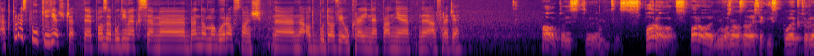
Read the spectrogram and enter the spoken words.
A które spółki jeszcze e, poza Budimexem będą mogły rosnąć e, na odbudowie Ukrainy, panie e, Alfredzie? O, to jest sporo, sporo można znaleźć takich spółek, które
